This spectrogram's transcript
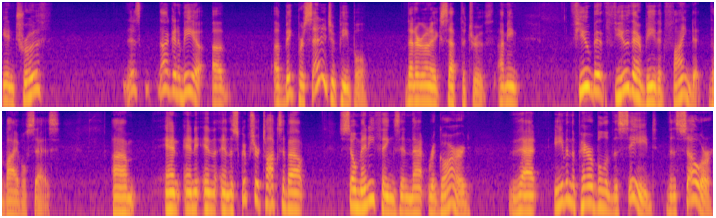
in truth, there's not going to be a, a a big percentage of people that are going to accept the truth. I mean, few few there be that find it. The Bible says, um, and and and and the Scripture talks about so many things in that regard that even the parable of the seed, the sower.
